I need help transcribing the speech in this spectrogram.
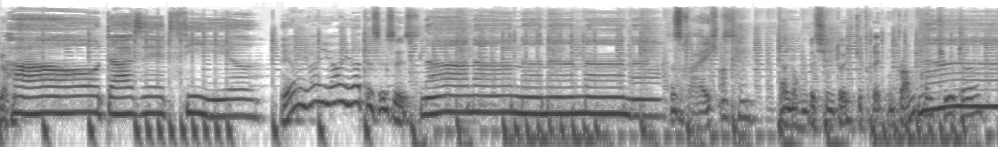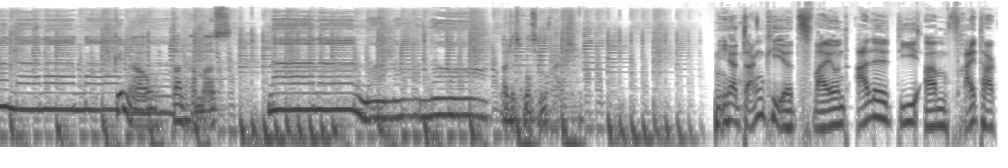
How does it feel? Ja, ja, ja, ja, das ist es. Na, na, na, na, na, na. Das reicht. Okay. Dann noch ein bisschen durchgedrehten Drumcomputer. Na, na, na, na. Genau, dann haben wir's. Na, na, na, na, na. Aber das muss ihm reichen. Ja, danke ihr zwei und alle, die am Freitag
